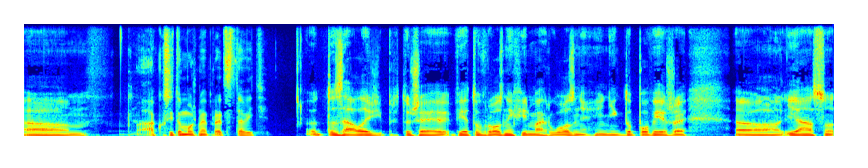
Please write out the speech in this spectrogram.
Um, Ako si to môžeme predstaviť? To záleží, pretože je to v rôznych firmách rôzne. Niekto povie, že ja, som,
